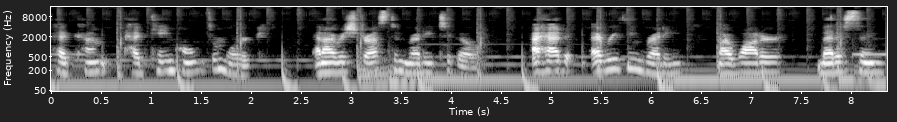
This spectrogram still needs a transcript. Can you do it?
had come had came home from work and I was dressed and ready to go. I had everything ready, my water, medicine,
